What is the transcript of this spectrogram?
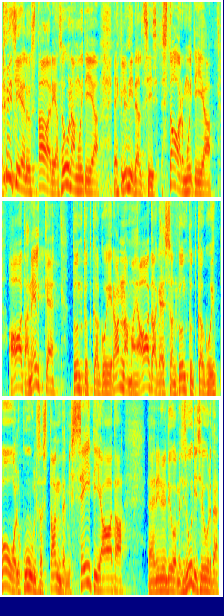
tõsielu staar ja suunamudija ehk lühidalt siis staarmudija Aada Nelke, tuntud ka kui Rannamaja Aada, kes on tuntud ka kui pool kuulsast tandemist Seidi Aada nii nüüd jõuame siis uudise juurde.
